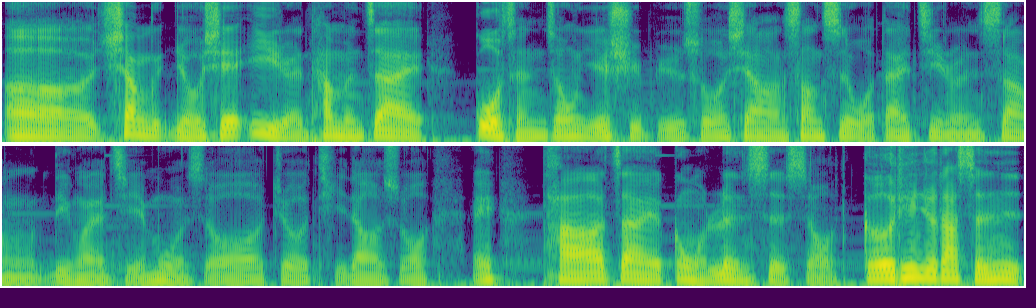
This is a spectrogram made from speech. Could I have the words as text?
呃，像有些艺人，他们在过程中，也许比如说像上次我带静伦上另外节目的时候，就提到说，哎，他在跟我认识的时候，隔天就他生日，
